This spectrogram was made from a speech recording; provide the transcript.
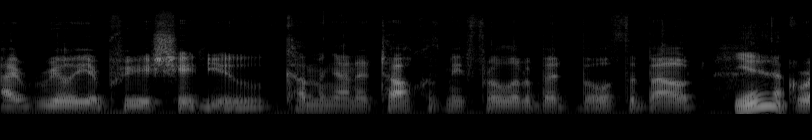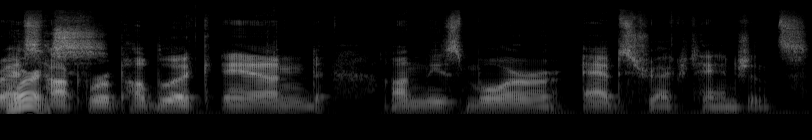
I really appreciate you coming on and talk with me for a little bit, both about Yeah. Grasshopper. Republic and on these more abstract tangents.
